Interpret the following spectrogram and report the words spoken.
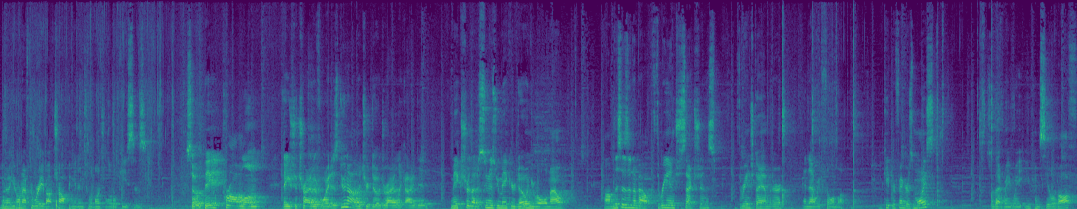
you know, you don't have to worry about chopping it into a bunch of little pieces. So big problem that you should try to avoid is do not let your dough dry like I did. Make sure that as soon as you make your dough and you roll them out, um, this is in about three inch sections, three inch diameter, and now we fill them up. You keep your fingers moist, so that way wait, you can seal it off.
